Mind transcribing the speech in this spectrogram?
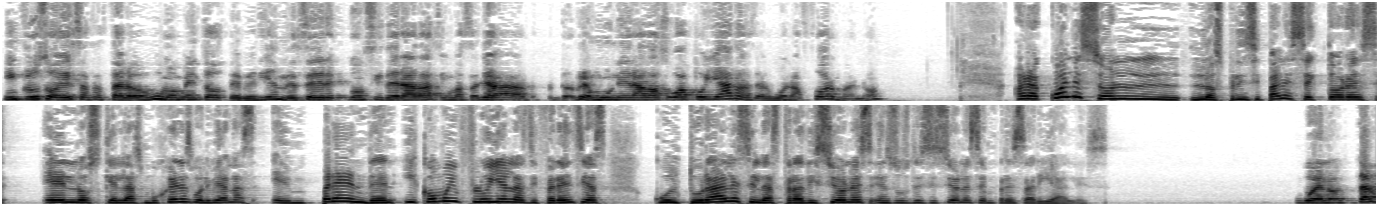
Incluso esas hasta algún momento deberían de ser consideradas y más allá remuneradas o apoyadas de alguna forma, ¿no? Ahora, ¿cuáles son los principales sectores en los que las mujeres bolivianas emprenden y cómo influyen las diferencias culturales y las tradiciones en sus decisiones empresariales? Bueno, tal,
